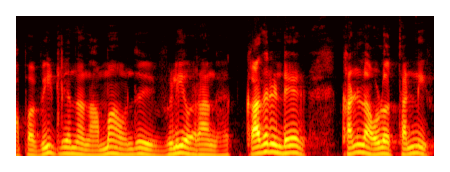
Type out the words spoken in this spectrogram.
அப்போ வீட்டிலேருந்து அந்த அம்மா வந்து வெளியே வராங்க. கதறிண்டே கண்ணில் அவ்வளோ தண்ணீர்.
